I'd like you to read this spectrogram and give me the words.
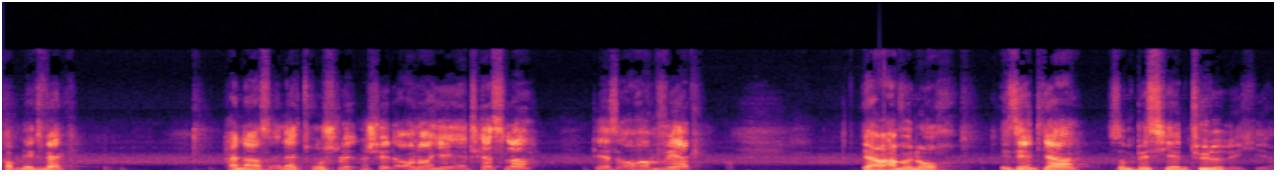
Kommt nichts weg. Hannas Elektroschlitten steht auch noch hier, ihr Tesla. Der ist auch am Werk. Ja, haben wir noch? Ihr seht ja, so ein bisschen tüdelig hier.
